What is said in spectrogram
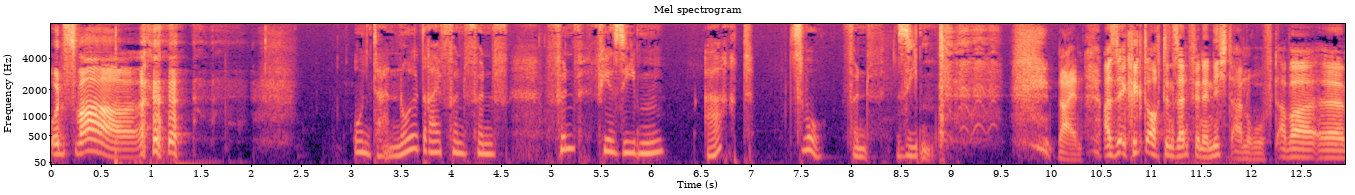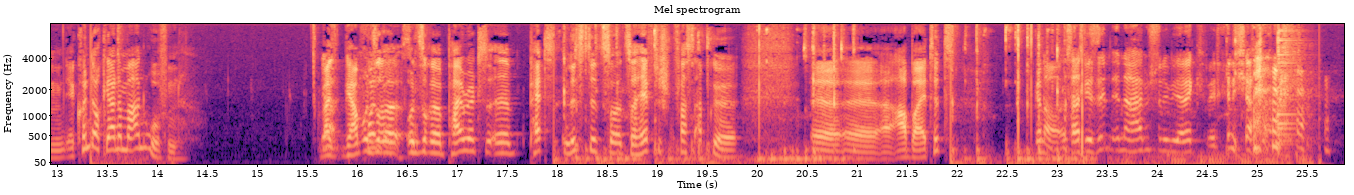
Und zwar unter 0355 547 8257. Nein, also ihr kriegt auch den Senf, wenn ihr nicht anruft. Aber ähm, ihr könnt auch gerne mal anrufen. Weil wir haben unsere, uns. unsere Pirate äh, Pet-Liste zur, zur Hälfte schon fast abgearbeitet. Äh, äh. Genau, das heißt, wir sind in einer halben Stunde wieder weg, wenn ihr nicht anruft.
